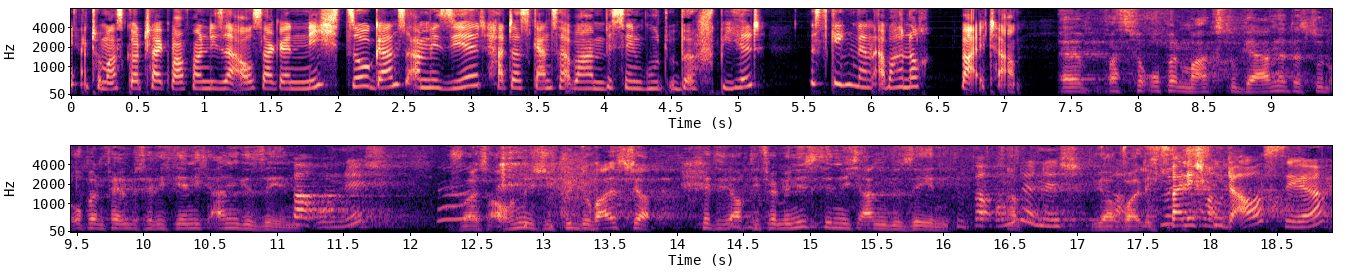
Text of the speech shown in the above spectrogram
Ja, Thomas Gottschalk war von dieser Aussage nicht so ganz amüsiert, hat das Ganze aber ein bisschen gut überspielt. Es ging dann aber noch weiter. Äh, was für Opern magst du gerne? Dass du ein Opernfan bist, hätte ich dir nicht angesehen. Warum nicht? Ich weiß auch nicht. Ich bin, du weißt ja, ich hätte ja auch die Feministin nicht angesehen. Warum denn nicht? Ja, weil ich. Weil ich gut aussehe.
